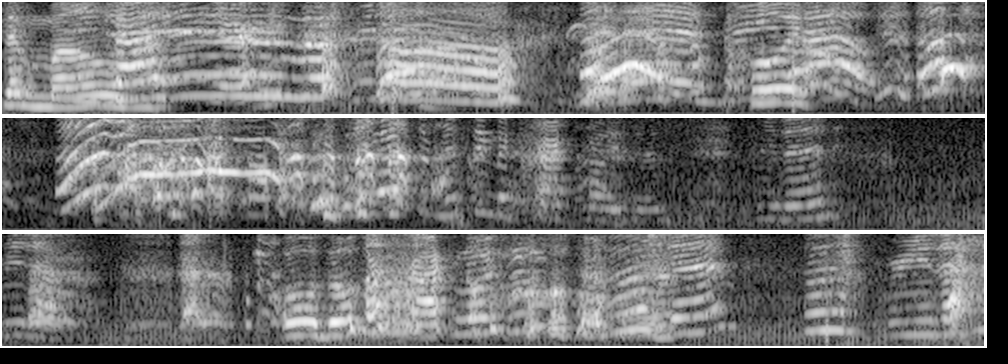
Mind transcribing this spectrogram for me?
The moan. Faster. Breathe Oh. out. Breathe in. Breathe out. Oh, those are crack noises? Breathe in. Breathe out.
